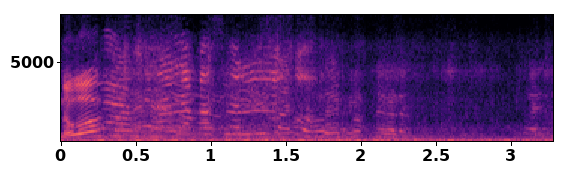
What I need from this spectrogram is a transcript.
नको? एक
